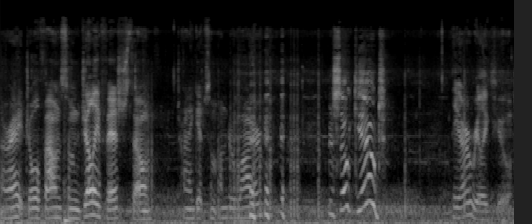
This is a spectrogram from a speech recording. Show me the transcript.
All right, Joel found some jellyfish, so trying to get some underwater. They're so cute. they are really cute.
